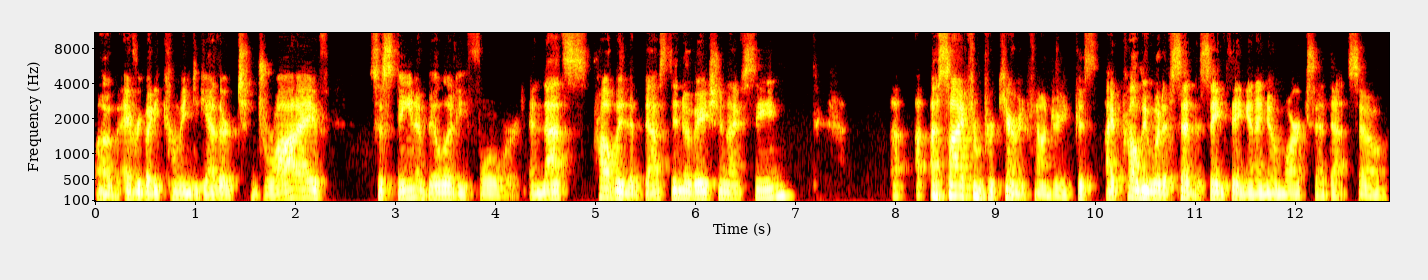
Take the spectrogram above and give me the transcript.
of everybody coming together to drive sustainability forward. And that's probably the best innovation i've seen uh, aside from procurement foundry because i probably would have said the same thing and i know mark said that. So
